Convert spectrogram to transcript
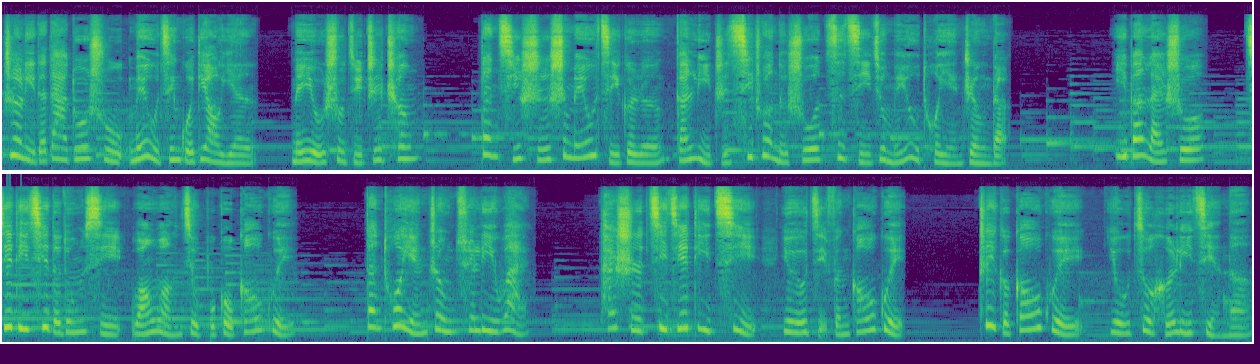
这里的大多数没有经过调研，没有数据支撑，但其实是没有几个人敢理直气壮地说自己就没有拖延症的。一般来说，接地气的东西往往就不够高贵，但拖延症却例外。它是既接地气又有几分高贵，这个高贵又作何理解呢？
